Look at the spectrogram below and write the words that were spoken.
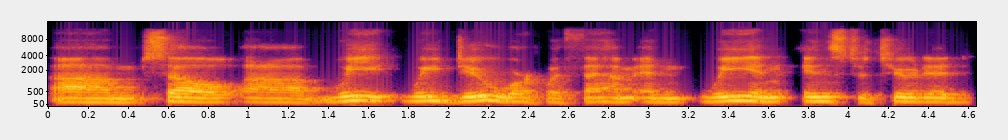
Um, so uh, we we do work with them, and we in, instituted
